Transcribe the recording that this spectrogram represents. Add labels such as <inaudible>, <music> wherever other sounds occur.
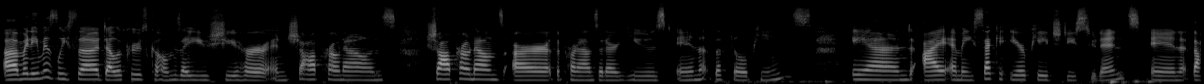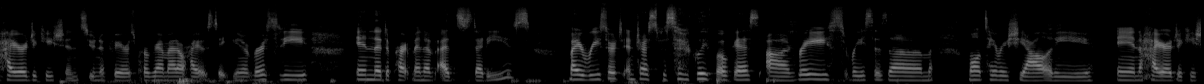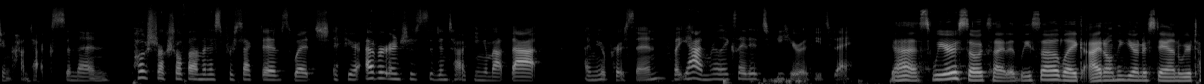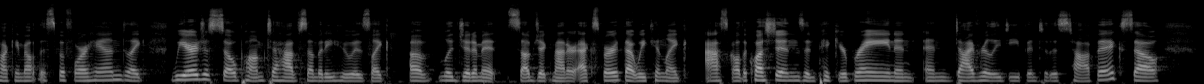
Uh, my name is Lisa Delacruz Combs. I use she, her, and Shaw pronouns. Shaw pronouns are the pronouns that are used in the Philippines. And I am a second year PhD student in the Higher Education Student Affairs program at Ohio State University in the Department of Ed Studies. My research interests <laughs> specifically focus on race, racism, multiraciality in higher education contexts, and then post structural feminist perspectives, which, if you're ever interested in talking about that, I'm your person. But yeah, I'm really excited to be here with you today. Yes, we are so excited, Lisa. Like, I don't think you understand. We were talking about this beforehand. Like, we are just so pumped to have somebody who is like a legitimate subject matter expert that we can like ask all the questions and pick your brain and and dive really deep into this topic. So,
